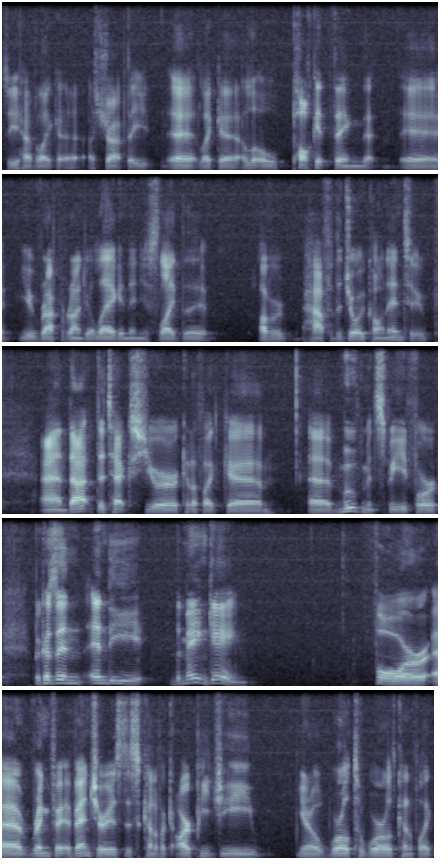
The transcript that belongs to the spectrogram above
So you have like a, a strap that you, uh, like a, a little pocket thing that uh, you wrap around your leg, and then you slide the other half of the Joy-Con into, and that detects your kind of like um uh, movement speed for because in in the the main game for uh, Ring Fit Adventure is this kind of like RPG, you know, world to world kind of like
